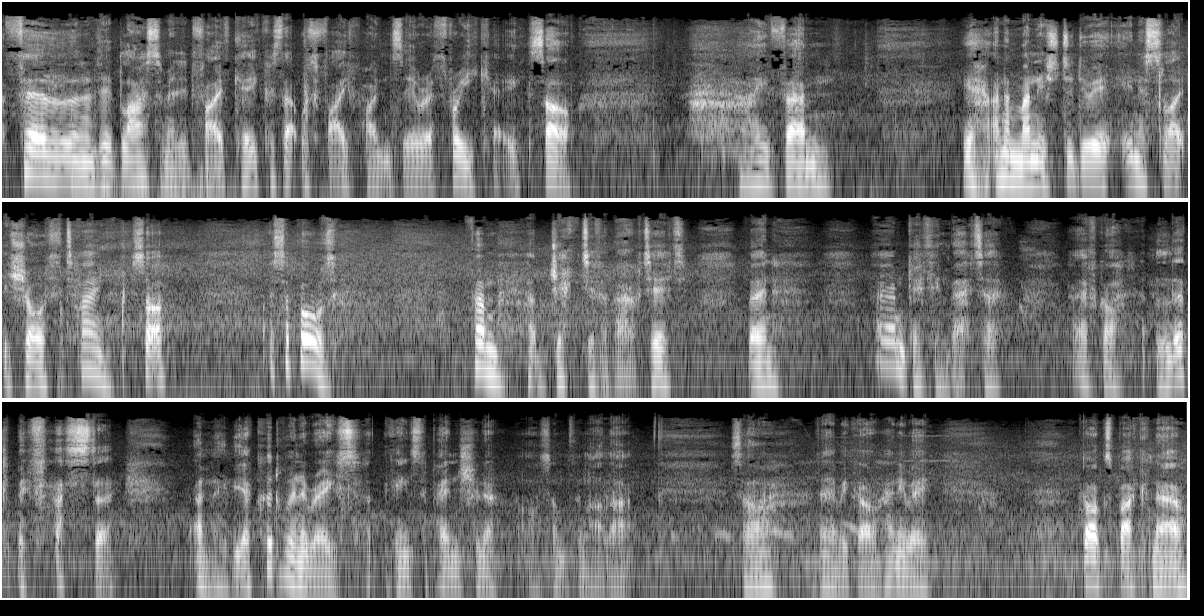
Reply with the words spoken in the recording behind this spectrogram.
further than I did last time I did 5k because that was 5.03k. So I've, um, yeah, and I managed to do it in a slightly shorter time. So I suppose if I'm objective about it, then I am getting better. I've got a little bit faster and maybe I could win a race against a pensioner or something like that. So there we go. Anyway, dog's back now.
